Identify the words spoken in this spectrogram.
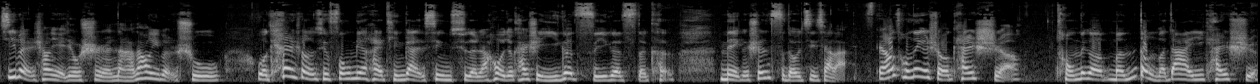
基本上也就是拿到一本书，我看上去封面还挺感兴趣的，然后我就开始一个词一个词的啃，每个生词都记下来。然后从那个时候开始，从那个懵懂的大一开始，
